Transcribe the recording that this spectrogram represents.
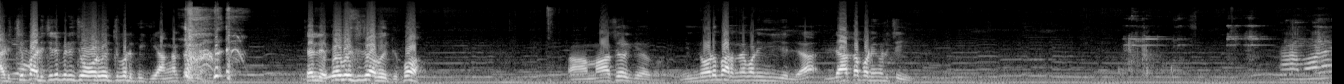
അടിച്ച് പഠിച്ചിട്ട് പിന്നെ ചോറ് വെച്ച് പഠിപ്പിക്കുക അങ്ങനത്തെ ചെല്ലേ പോയി വിളിച്ചിട്ട് പോവാ പോയിട്ട്. പോ. തമാശ കളിക്കുന്നു നിന്നോട് പറഞ്ഞ പണി ചെയ്യില്ല ഇല്ലാത്ത പണി കൂടി ചെയ്യും. ആ മോളെ.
